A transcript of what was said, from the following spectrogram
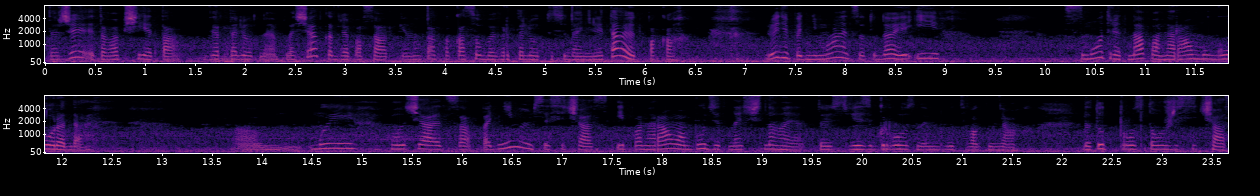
этаже. Это вообще-то вертолетная площадка для посадки. Но так как особо вертолеты сюда не летают пока, люди поднимаются туда и смотрят на панораму города. Мы, получается, поднимемся сейчас, и панорама будет ночная, то есть весь Грозный будет в огнях. Да тут просто уже сейчас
